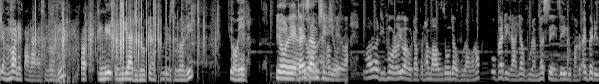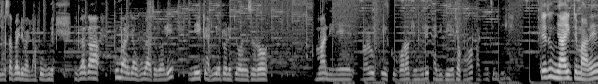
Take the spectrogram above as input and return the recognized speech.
အဲ့ဒီကမမလည်းပါလာတာဆိုတော့လေတော့ဒီနေ့သမီးကဒီလိုကန်ထူးတယ်ဆိုတော့လေပျော်ရဲ့လားပြောတယ်အတိုင်းစားမရှိပြောဟုတ်ကဲ့ပါကျမတို့ကဒီမော်ရောရွာကိုဒါပထမဦးဆုံးရောက်ဘူးတာဗောနော်ဟိုဘက်တွေဒါရောက်ဘူးတာမက်ဆင်စိလို့ပါတော့အဲ့ဘက်တွေကို surprise တွေပါလာပို့ဘူးတယ်ဒီဘက်ကအခုမှလည်းရောက်ဘူးတာဆိုတော့လေဒီနေ့ကန်ထူးတဲ့အတွက်လည်းပြောတယ်ဆိုတော့မမအနေနဲ့ကျမတို့ page ကိုဗောနော်ဒီမျိုးလေးဖန်တီးပေးတဲ့အတွက်ကောဗာပြောချင်သေးလဲကျေးဇူးအများကြီးတင်ပါတယ်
